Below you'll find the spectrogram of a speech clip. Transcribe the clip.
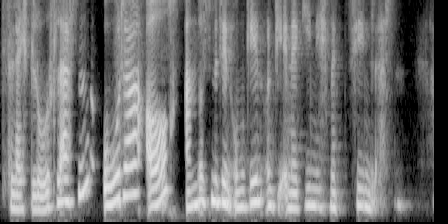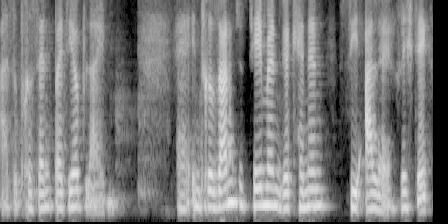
vielleicht loslassen oder auch anders mit denen umgehen und die Energie nicht mehr ziehen lassen. Also präsent bei dir bleiben. Äh, interessante Themen, wir kennen sie alle, richtig?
